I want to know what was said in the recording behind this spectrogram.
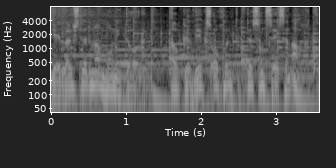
Jy luister na Monitor elke weekoggend tussen 6 en 8.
